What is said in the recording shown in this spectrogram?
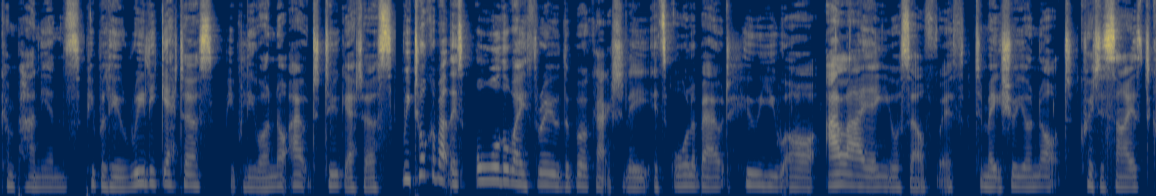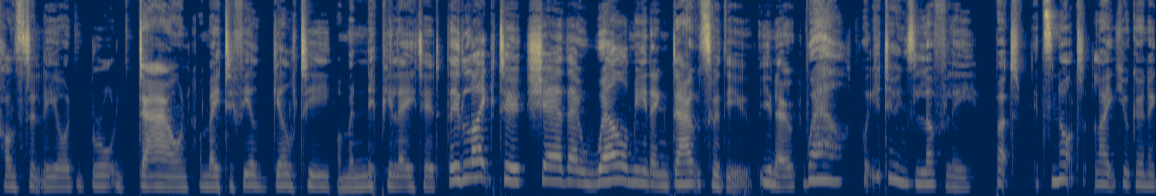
companions, people who really get us, people who are not out to get us. We talk about this all the way through the book, actually. It's all about who you are allying yourself with to make sure you're not criticized constantly or brought down or made to feel guilty or manipulated. They like to share their well meaning doubts with you. You know, well, what you're doing is lovely but it's not like you're going to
